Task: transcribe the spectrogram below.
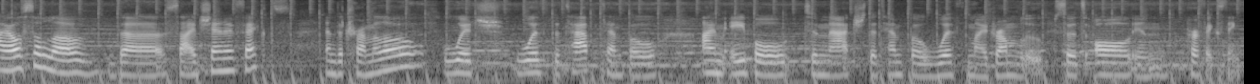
I also love the sidechain effects and the tremolo, which with the tap tempo, I'm able to match the tempo with my drum loop, so it's all in perfect sync.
